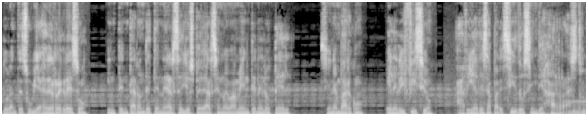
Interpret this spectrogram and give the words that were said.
Durante su viaje de regreso, intentaron detenerse y hospedarse nuevamente en el hotel. Sin embargo, el edificio había desaparecido sin dejar rastro.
